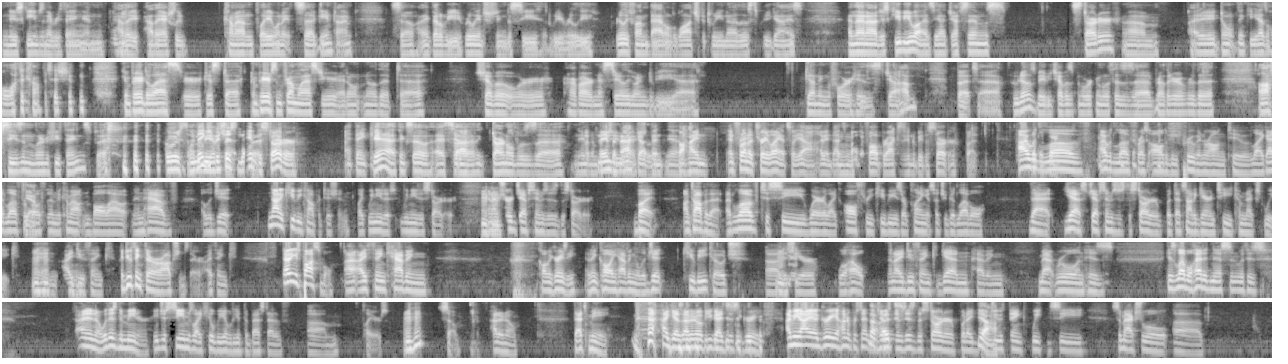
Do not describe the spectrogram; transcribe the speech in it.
new schemes and everything, and how Mhm. they how they actually come out and play when it's uh, game time. So I think that'll be really interesting to see. It'll be really really fun battle to watch between uh, those three guys. And then uh, just QB wise, yeah, Jeff Sims starter. Um, I don't think he has a whole lot of competition compared to last, or just uh, comparison from last year. I don't know that uh, or Haarberg are necessarily going to be uh, gunning for his job. But uh, who knows? Maybe Chuba's been working with his uh, brother over the off season, learned a few things. But Who was? I think be he was just named but- the starter. I think yeah, I think so. I saw. Yeah. I think Darnold was uh, named, number named the backup actually. and yeah. behind in front of Trey Lance. So yeah, I mean that's Mhm. by default. Brock is going to be the starter, but I would love, I would love for us all to be proven wrong too. Like I'd love for Yeah. both of them to come out and ball out and have a legit, not a QB competition. Like we need a, we need a starter, and Mm-hmm. I'm sure Jeff Sims is the starter. But on top of that, I'd love to see where like all three QBs are playing at such a good level that yes, Jeff Sims is the starter, but that's not a guarantee come next week. Mhm. And I do think I do think there are options there. I think I think it's possible. I, I think having call me crazy. I think calling having a legit QB coach uh, this year will help. And I do think again having Matt Rhule and his his level headedness and with his I don't know with his demeanor, he just seems like he'll be able to get the best out of um, players. Mm-hmm. So I don't know. That's me. I guess I don't know if you guys disagree. I mean, I agree 100 percent that No, Jeff Sims is the starter, but I Yeah. do think we could see some actual uh,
